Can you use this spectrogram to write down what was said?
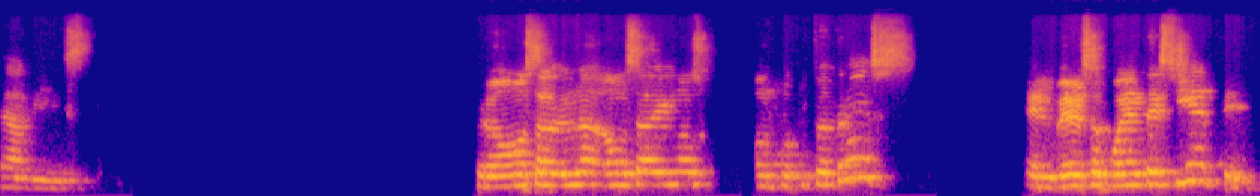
la vista. Pero vamos a, ver vamos a irnos un poquito atrás. El verso 47.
